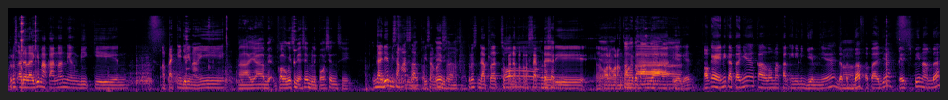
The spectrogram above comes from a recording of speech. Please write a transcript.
Terus ada lagi makanan yang bikin attack-nya jadi naik. Nah, ya kalau gue sih biasanya beli potion sih. Enggak, dia bisa masak, bisa Iya, masak. bisa masak. Terus dapat suka Oh, dapat resep, resep. dari uh, Iya, orang-orang kota, tetangga-tetangga. iya kan? Oke, ini katanya kalau makan ini di gamenya dapat Ah. buff apa aja? HP nambah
